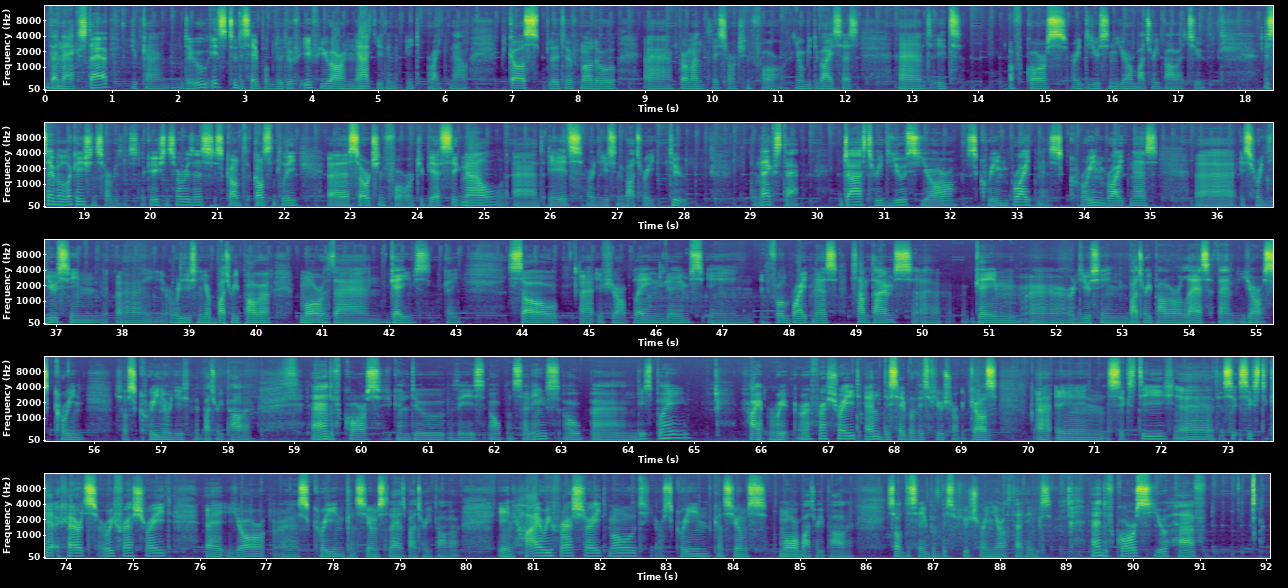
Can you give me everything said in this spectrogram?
the next step you can do is to disable Bluetooth if you are not using it right now because Bluetooth module uh, permanently searching for newbie devices and it's of course reducing your battery power too. Disable location services. Location services is con constantly uh, searching for GPS signal and it's reducing battery too. The next step, just reduce your screen brightness. Screen brightness uh, is reducing uh, reducing your battery power more than games. Okay so uh, if you are playing games in, in full brightness sometimes uh, game uh, reducing battery power less than your screen. So screen reducing the battery power. And of course you can do this open settings open display high re refresh rate and disable this feature because uh, in 60 uh, 60 hertz refresh rate uh, your uh, screen consumes less battery power. In high refresh rate mode your screen consumes more battery power. So disable this feature in your settings. And of course you have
